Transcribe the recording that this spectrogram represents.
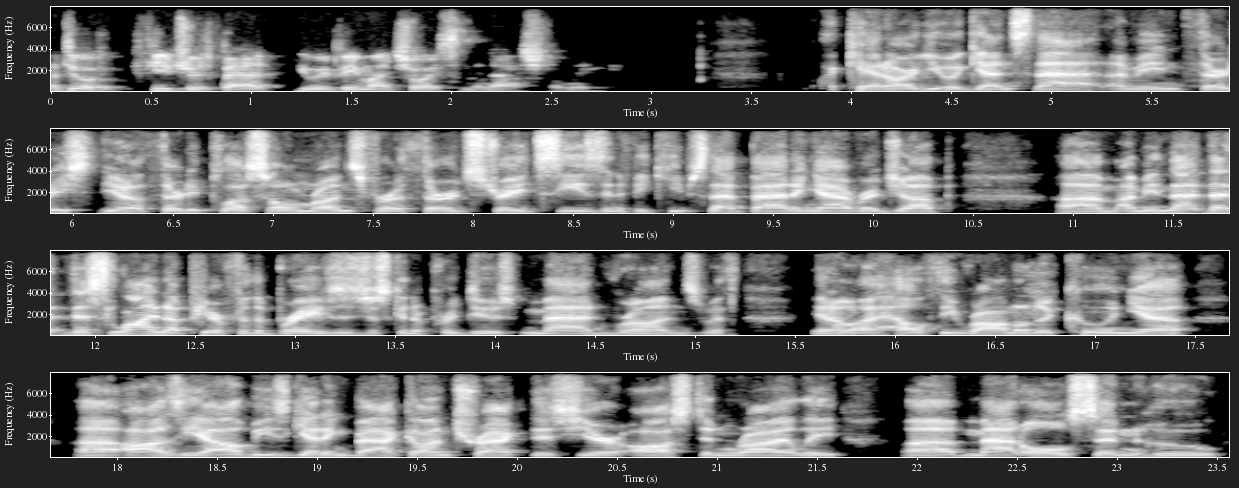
I do a futures bet, he would be my choice in the National League. I can't argue against that. I mean, 30, you know, 30 plus home runs for a third straight season. If he keeps that batting average up, um, I mean, that, that this lineup here for the Braves is just going to produce mad runs with, you know, a healthy Ronald Acuna, uh, Ozzie Albies getting back on track this year, Austin Riley, uh, Matt Olson, who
